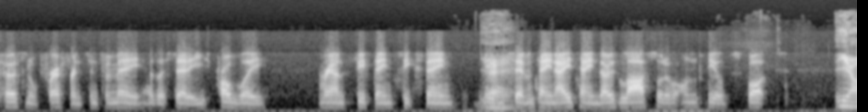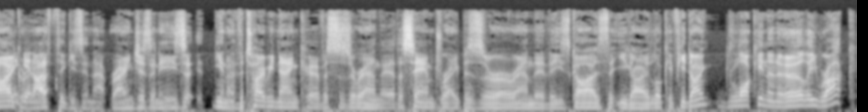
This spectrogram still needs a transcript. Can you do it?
personal preference. And for me, as I said, he's probably around 15, 16, Yeah. even 17, 18, those last sort of on-field spots. Yeah, I And agree. again, I, I- think he's in that range, isn't he? He's, you know, the Toby Nankervis is around there, the Sam Drapers are around there. These guys that you go, look, if you don't lock in an early ruck,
